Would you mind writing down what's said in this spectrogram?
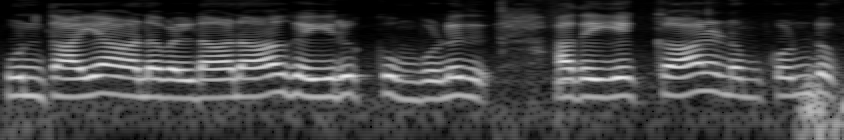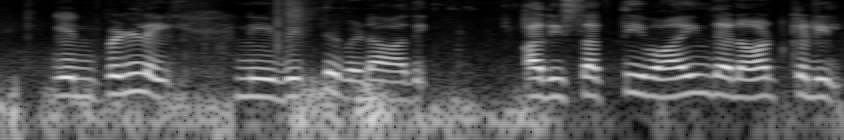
உன் தாயானவள் நானாக இருக்கும் பொழுது அதை எக்காரணம் கொண்டும் என் பிள்ளை நீ விட்டு விடாதே அதிசக்தி வாய்ந்த நாட்களில்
